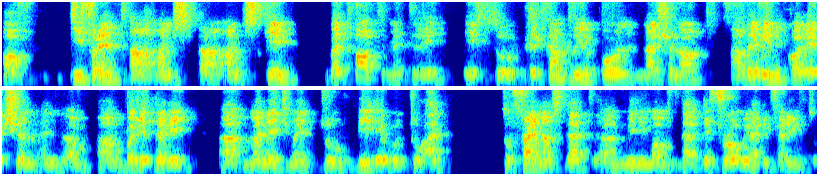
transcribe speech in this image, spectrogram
of different uh, um, uh, um, scheme but ultimately is to the country own national uh, revenue collection and um, um, budgetary uh, management to be able to add to finance that uh, minimum that the flow we are referring to.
